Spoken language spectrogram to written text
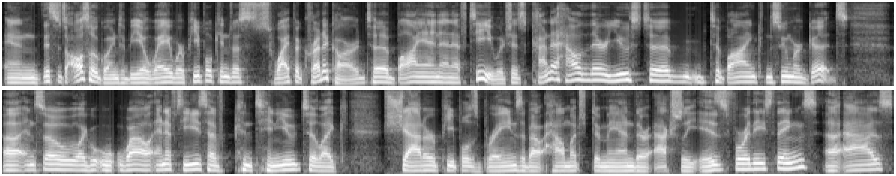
And this is also going to be a way where people can just swipe a credit card to buy an NFT, which is kind of how they're used to, to buying consumer goods. Uh, and so like while NFTs have continued to like shatter people's brains about how much demand there actually is for these things, uh, as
